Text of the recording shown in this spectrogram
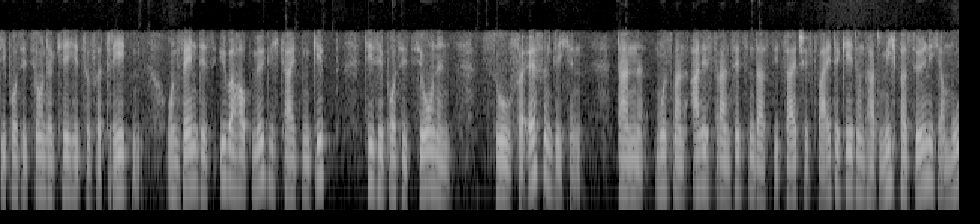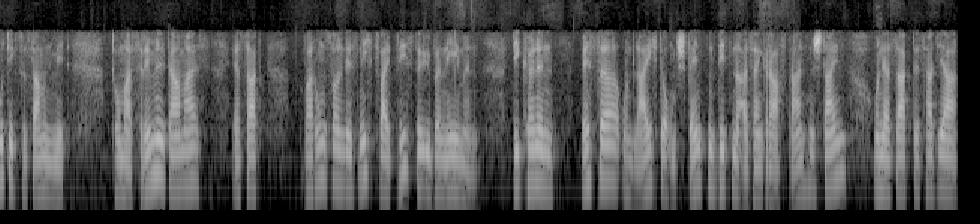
die Position der Kirche zu vertreten. Und wenn es überhaupt Möglichkeiten gibt, diese Positionen zu veröffentlichen, dann muss man alles dran setzen, dass die Zeitschrift weitergeht und hat mich persönlich ermutigt, zusammen mit Thomas Rimmel damals. Er sagt, warum sollen das nicht zwei Priester übernehmen? Die können besser und leichter um Spenden bitten als ein Graf Brandenstein. Und er sagt, das hat ja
